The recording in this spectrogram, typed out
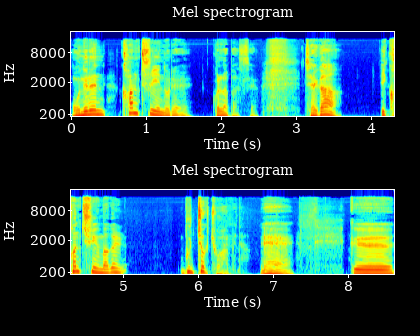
오늘은 컨트리 노래 골라봤어요. 제가 이 컨트리 음악을 무척 좋아합니다. 예. 그,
